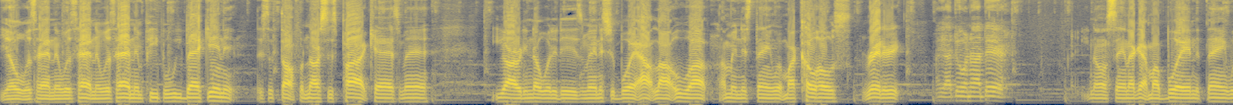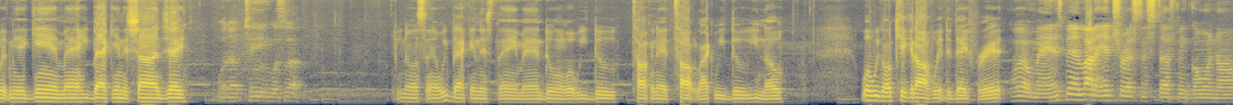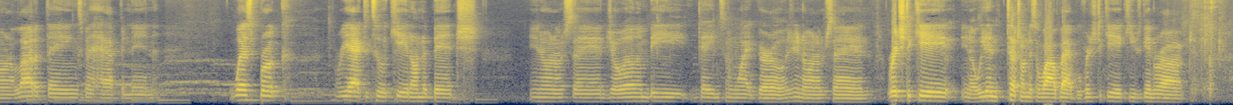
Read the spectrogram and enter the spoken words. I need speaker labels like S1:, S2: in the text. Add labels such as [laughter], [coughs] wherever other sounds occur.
S1: Yo, what's happening? What's happening? What's happening, people? We back in it. It's a Thoughtful Narcissist podcast, man. You already know what it is, man. It's your boy Outlaw Uwop. I'm in this thing with my co-host Rhetoric.
S2: How y'all doing out there?
S1: You know what I'm saying? I got my boy in the thing with me again, man. He back in the Sean J.
S3: What up, team? What's up?
S1: You know what I'm saying? We back in this thing, man, doing what we do, talking that talk like we do, you know. What we gonna kick it off with today, Fred?
S2: Well, man, it's been a lot of interesting stuff been going on. A lot of things been happening. Westbrook reacted to a kid on the bench. You know what I'm saying? Joel Embiid dating some white girls. You know what I'm saying? Rich the kid. You know we didn't touch on this a while back, but Rich the kid keeps getting robbed.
